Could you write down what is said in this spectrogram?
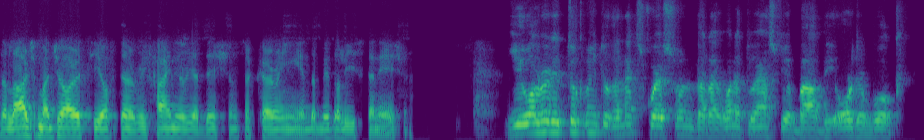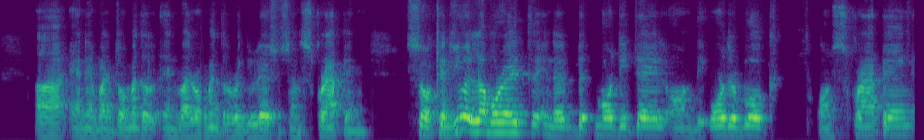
the large majority of the refinery additions occurring in the Middle East and Asia. You already took me to the next question that I wanted to ask you about the order book uh, and environmental environmental regulations and scrapping. So can you elaborate in a bit more detail on the order book, on scrapping,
